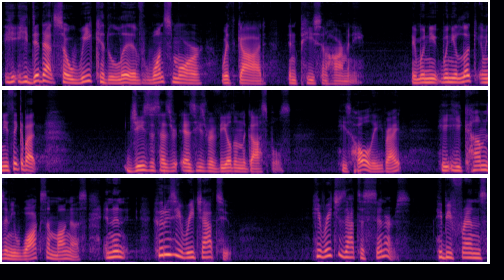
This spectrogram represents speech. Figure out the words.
He, he did that so we could live once more with God in peace and harmony. And when you, when you look, and when you think about Jesus as, as he's revealed in the Gospels. He's holy, right? He, he comes and he walks among us. And then who does he reach out to? He reaches out to sinners. He befriends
